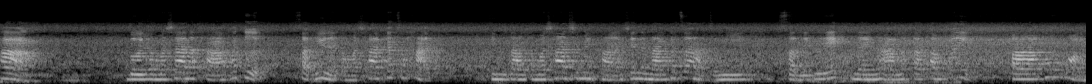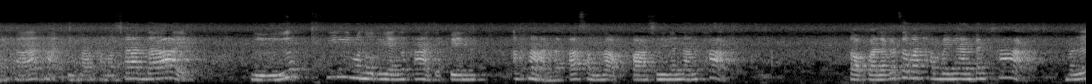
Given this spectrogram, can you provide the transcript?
ค่ะ โดยธรรมชาตินะคะ ถ้าเกิดสัตว์ที่อยู่ในธรรมชาติก็จะหากินตามธรรมชาติใช่ไหมคะอย่างเช่นในน้ำก็จะอาจจะมีสัตว์เล็กๆในน้ำนะคะทำให้ปลากุ้งหอยนะคะ หากินตามธรรมชาติได้ หรือที่มนุษย์เลี้ยงนะคะอาจจะเป็นอาหารนะคะสำหรับปลาชนิดนั้นๆค่ะ ต่อไปเราก็จะมาทำใบงานกันค่ะ มาเล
